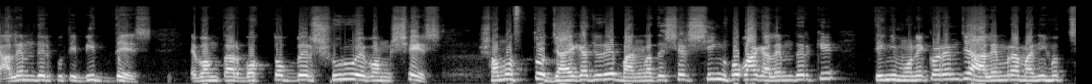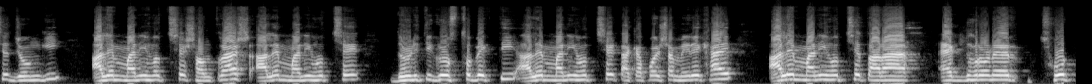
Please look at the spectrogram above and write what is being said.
আলেমদের প্রতি বিদ্বেষ এবং তার বক্তব্যের শুরু এবং শেষ, সমস্ত জায়গা জুড়ে বাংলাদেশের সিংহভাগ আলেমদেরকে তিনি মনে করেন যে আলেমরা মানি হচ্ছে জঙ্গি, আলেম মানি হচ্ছে সন্ত্রাস, আলেম মানি হচ্ছে দুর্নীতিগ্রস্ত ব্যক্তি, আলেম মানি হচ্ছে টাকা পয়সা মেরে খায়, আলেম মানি হচ্ছে তারা এক ধরনের ছোট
